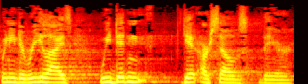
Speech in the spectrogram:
we need to realize we didn't get ourselves there.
